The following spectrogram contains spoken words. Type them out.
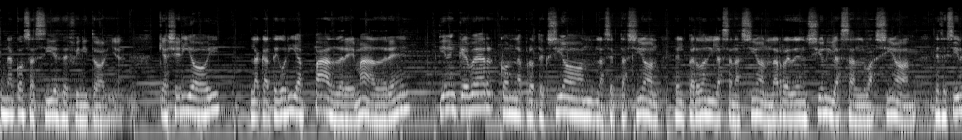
Una cosa sí es definitoria, que ayer y hoy la categoría padre-madre tienen que ver con la protección, la aceptación, el perdón y la sanación, la redención y la salvación, es decir,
